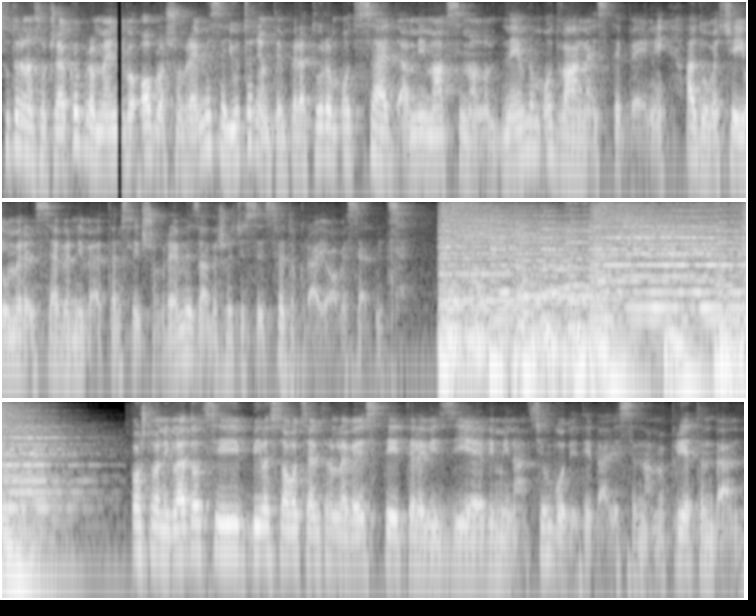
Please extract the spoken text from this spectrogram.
Sutra nas očekuje promenljivo oblačno vreme sa jutarnjom temperaturom od 7 i maksimalnom dnevnom od 12 stepeni, a duvaće i umeren severni vetar. Slično vreme zadržat će se sve do kraja ove sedmice. Poštovani gledalci, bile su ovo centralne vesti televizije Viminacijum. Budite i dalje sa nama. Prijetan dan.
